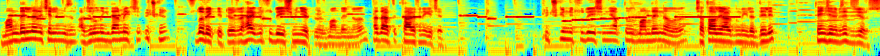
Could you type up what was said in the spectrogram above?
Mandalina reçelimizin acılığını gidermek için 3 gün suda bekletiyoruz ve her gün su değişimini yapıyoruz mandalinanın. Hadi artık tarifine geçelim. 3 günlük su değişimini yaptığımız mandalinaları çatal yardımıyla delip tenceremize diziyoruz.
